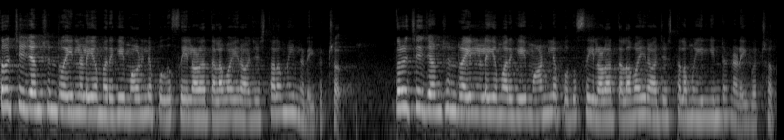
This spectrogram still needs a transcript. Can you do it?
திருச்சி ஜங்ஷன் ரயில் நிலையம் அருகே மாநில பொதுச் செயலாளர் தலவாய் ராஜேஷ் தலைமையில் நடைபெற்றது. திருச்சி ஜங்ஷன் ரயில் நிலையம் அருகே மாநில பொதுச் செயலாளர் தலவாய் ராஜேஷ் தலைமையில் இன்று நடைபெற்றது.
